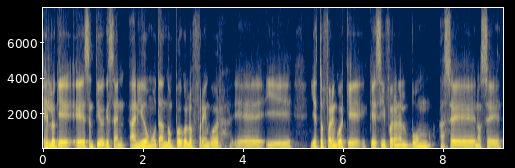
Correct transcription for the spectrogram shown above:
es lo que he sentido que se han, ido mutando un poco los frameworks eh, y, estos frameworks que, que, sí fueron el boom hace, no sé,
